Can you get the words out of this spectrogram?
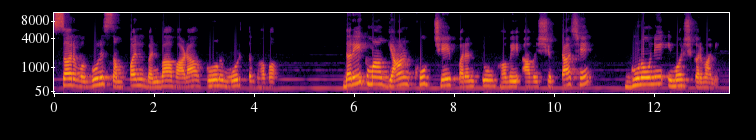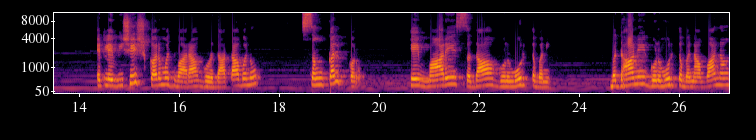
સર્વ ગુણ સંપન્ન બનવા વાળા ગુણ મૂર્ત ભવ. દરેકમાં જ્ઞાન ખૂબ છે, પરંતુ હવે આવશ્યકતા છે ગુણોને ઇમર્જ કરવાની. એટલે વિશેષ કર્મ દ્વારા ગુણદાતા બનો. સંકલ્પ કરો કે મારે સદા ગુણમૂર્ત બની. બધાને ગુણમૂર્ત બનાવવાના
